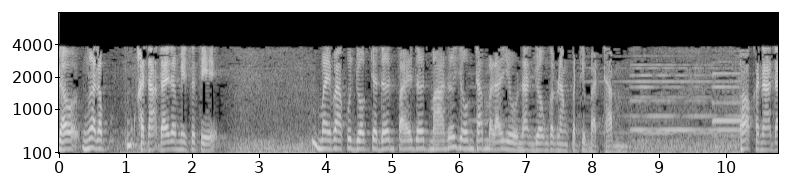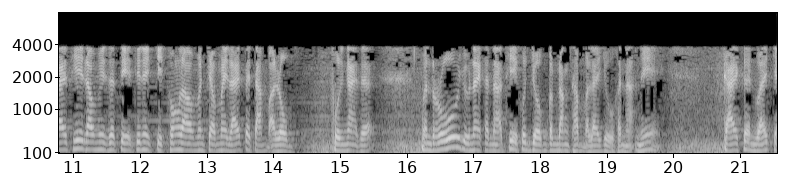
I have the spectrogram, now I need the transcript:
เราเมื่อเรา ขณะใดเรามีสติ ไม่ว่าคุณโยมจะเดินไปเดินมาหรือโยมทำอะไรอยู่นั่นโยมกำลังปฏิบัติธรรมเพราะขณะใดที่เรามีสติที่ในจิตของเรา มันจะไม่ไหลไปตามอารมณ์พูดง่ายเถอะมันรู้อยู่ในขณะที่คุณโยมกำลังทำอะไรอยู่ขณะนี้กายเคลื่อนไหวใจ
